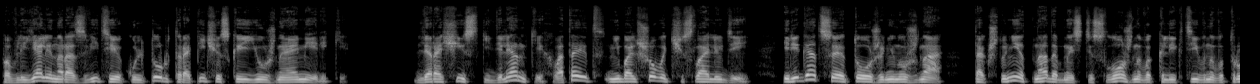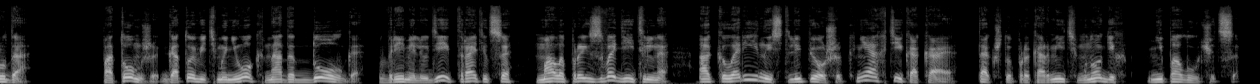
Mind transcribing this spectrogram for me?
повлияли на развитие культур тропической Южной Америки. Для расчистки делянки хватает небольшого числа людей, ирригация тоже не нужна — так что нет надобности сложного коллективного труда. Потом же готовить маниок надо долго, время людей тратится малопроизводительно, а калорийность лепешек не ахти какая, так что прокормить многих не получится.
